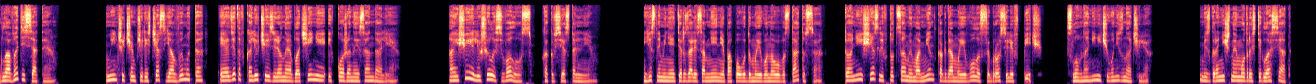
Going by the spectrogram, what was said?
Глава десятая. Меньше чем через час я вымыта и одета в колючее зеленое облачение и кожаные сандалии. А еще я лишилась волос, как и все остальные. Если меня терзали сомнения по поводу моего нового статуса, то они исчезли в тот самый момент, когда мои волосы бросили в печь, словно они ничего не значили. Безграничные мудрости гласят,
